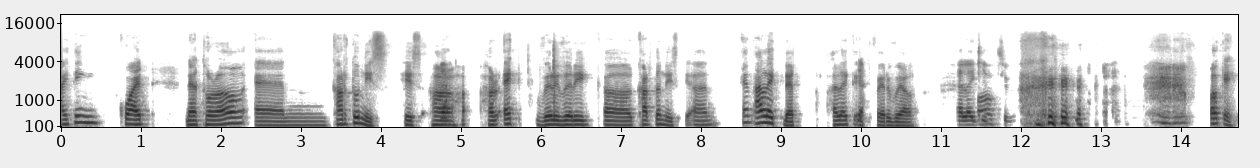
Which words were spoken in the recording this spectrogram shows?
I think, quite natural and cartoonish. His her yeah. her act very very uh, cartoonish, and and I like that. I like yeah. it very well. I like oh. it too. okay,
